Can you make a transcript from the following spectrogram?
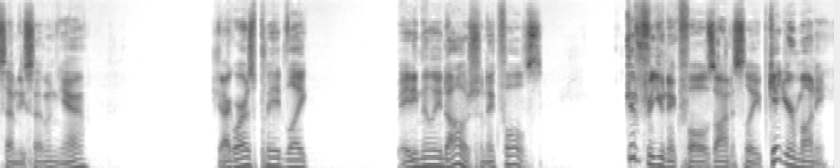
77, yeah. Jaguars paid like 80 million dollars for Nick Foles. Good for you, Nick Foles. Honestly, get your money.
